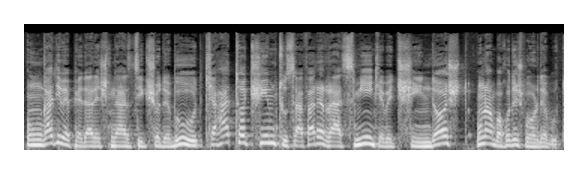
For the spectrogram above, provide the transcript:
اونقدی به پدرش نزدیک شده بود که حتی کیم تو سفر رسمی که به چین داشت اونم با خودش برده بود.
